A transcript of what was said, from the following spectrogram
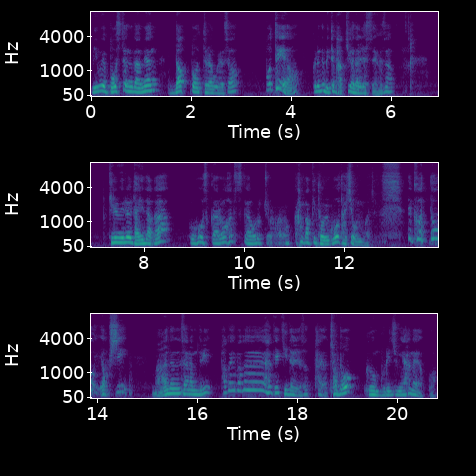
미국의 보스턴 가면 덕보트라고 그래서 보트예요. 그런데 밑에 바퀴가 달렸어요. 그래서 길 위를 다니다가 그 호숫가로 허드슨강으로 쭉 한 바퀴 돌고 다시 오는 거죠. 근데 그것도 역시 많은 사람들이 바글바글하게 기다려서 타요. 저도 그 무리 중에 하나였고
